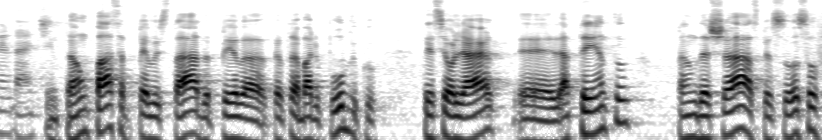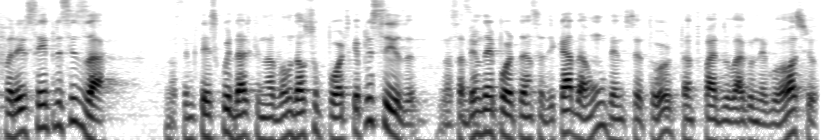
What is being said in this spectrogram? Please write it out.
Verdade. Então, passa pelo Estado, pela, pelo trabalho público, ter esse olhar é, atento para não deixar as pessoas sofrerem sem precisar. Nós temos que ter esse cuidado que nós vamos dar o suporte que precisa. Nós sabemos Sim. da importância de cada um dentro do setor, tanto faz do agronegócio,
